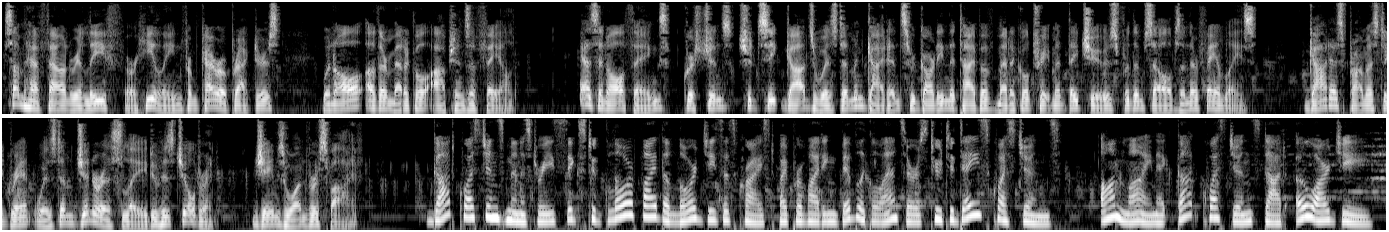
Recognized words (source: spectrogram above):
Some have found relief or healing from chiropractors when all other medical options have failed. As in all things, Christians should seek God's wisdom and guidance regarding the type of medical treatment they choose for themselves and their families. God has promised to grant wisdom generously to His children. James 1 verse 5. Got Questions Ministry seeks to glorify the Lord Jesus Christ by providing biblical answers to today's questions. Online at GotQuestions.org.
